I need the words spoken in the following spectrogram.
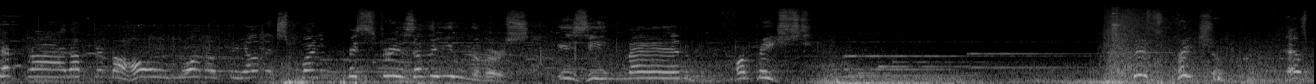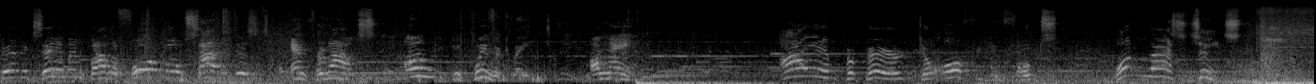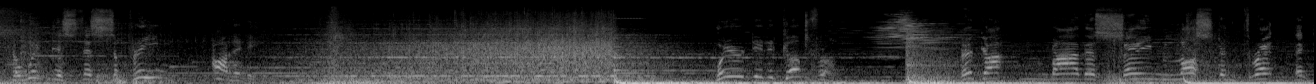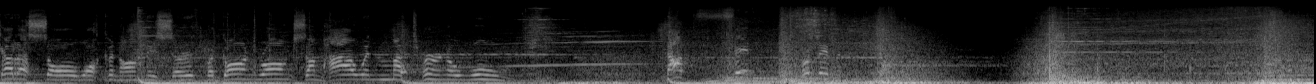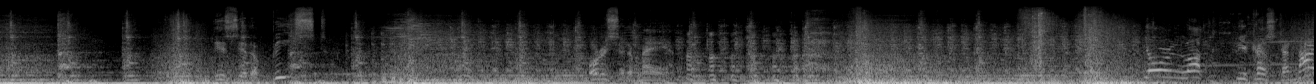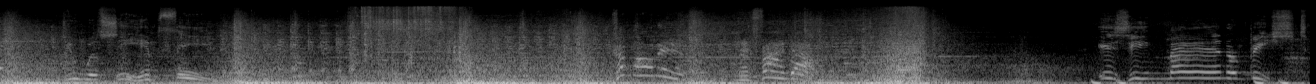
Step right up and behold one of the unexplained mysteries of the universe. Is he man or beast? This creature has been examined by the foremost scientists and pronounced unequivocally a man. I am prepared to offer you folks one last chance to witness this supreme oddity. Where did it come from? Begotten by the same lust and threat that got us all walking on this earth, but gone wrong somehow in the maternal womb. Not fit for living. Is it a beast? Is it a man? You're in luck because tonight you will see him feed. Come on in and find out. Is he man or beast?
